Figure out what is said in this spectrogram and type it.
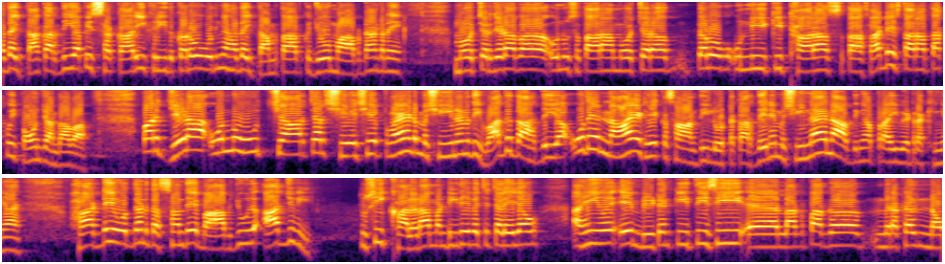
ਹਦਾਇਤਾਂ ਕਰਦੀ ਆ ਵੀ ਸਰਕਾਰੀ ਖਰੀਦ ਕਰੋ, ਉਹਦੀਆਂ ਹਦਾਇਤਾਂ ਮੁਤਾਬਕ ਜੋ ਮਾਪਦੰਡ ਨੇ, ਮੋਚਰ ਜਿਹੜਾ ਵਾ, ਉਹਨੂੰ 17 ਮੋਚਰ, ਚਲੋ 19 21 18 17 17.5 ਤੱਕ ਹੀ ਪਹੁੰਚ ਜਾਂਦਾ ਵਾ। ਪਰ ਜਿਹੜਾ ਉਹਨੂੰ 4 4 6 6 ਪੁਆਇੰਟ ਮਸ਼ੀਨ ਦੀ ਵੱਧ ਦੱਸਦੀ ਆ, ਉਹਦੇ ਨਾਂ ਹੇਠੇ ਕਿਸਾਨ ਦੀ ਲੁੱਟ ਕਰਦੇ ਨੇ। ਮਸ਼ੀਨਾਂ ਇਹਨਾਂ ਆਪਦੀਆਂ ਪ੍ਰਾਈਵੇਟ ਰੱਖੀਆਂ। ਸਾਡੇ ਉਦਣ ਦੱਸਣ ਦੇ ਬਾਵਜੂਦ ਅੱਜ ਵੀ ਤੁਸੀਂ ਖਾਲੜਾ ਮੰਡੀ ਦੇ ਵਿੱਚ ਚਲੇ ਜਾਓ। ਅਸੀਂ ਇਹ ਮੀਟਿੰਗ ਕੀਤੀ ਸੀ ਲਗਭਗ ਮੇਰਾ ਖਿਆਲ 9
